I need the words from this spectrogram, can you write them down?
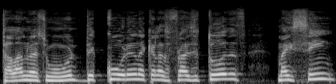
Tá lá no West Montgomery decorando aquelas frases todas, mas sem,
